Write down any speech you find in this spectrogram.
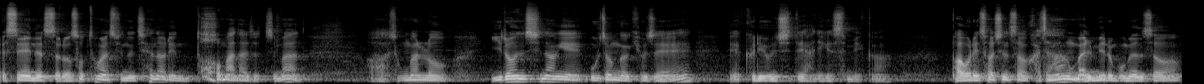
SNS로 소통할 수 있는 채널이 더 많아졌지만 아, 정말로 이런 신앙의 우정과 교제에 예, 그리운 시대 아니겠습니까? 바울의 서신서 가장 말미를 보면서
